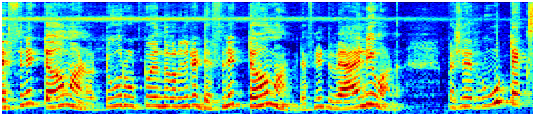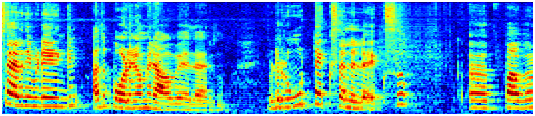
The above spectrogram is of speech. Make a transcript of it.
ഡെഫിനിറ്റ് ടേം ആണ്? ടു റൂട്ട് ടു എന്ന് പറഞ്ഞൊരു ഡെഫിനിറ്റ് ടേം ആണ്. ഡെഫിനിറ്റ് വാല്യൂ ആണ്. പക്ഷേ റൂട്ട് എക്സ് ആയിരുന്നു ഇവിടെയെങ്കിൽ അത് പോളിനോമിൽ ആവുകയല്ലായിരുന്നു. ഇവിടെ റൂട്ട് എക്സ് അല്ലല്ലോ. എക്സ് പവർ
